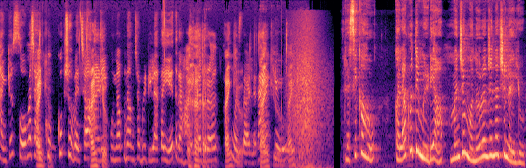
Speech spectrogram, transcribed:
थँक्यू सो मच आणि Thank you. खूप खूप शुभेच्छा Thank आणि you. पुन्हा पुन्हा आमच्या भेटीला आता येत राहा एकत्र. खूप थँक्यू मस्त वाटलं. थँक्यू थँक्यू थँक्यू रसिका हो कलाकृती मीडिया म्हणजे मनोरंजनाची लयलूट.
